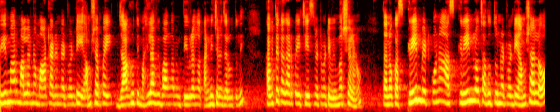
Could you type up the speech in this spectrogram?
తీర్మార్ మల్లన్న మాట్లాడినటువంటి అంశంపై జాగృతి మహిళా విభాగంగా మేము తీవ్రంగా ఖండించడం జరుగుతుంది. కవితక గారిపై చేసినటువంటి విమర్శలను తను ఒక స్క్రీన్ పెట్టుకొని ఆ స్క్రీన్లో చదువుతున్నటువంటి అంశాల్లో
